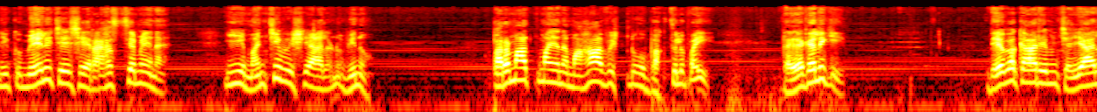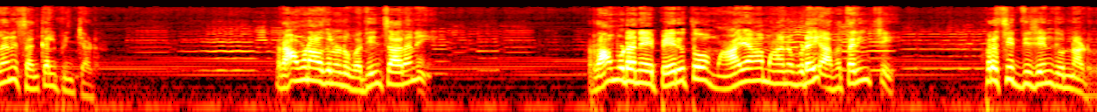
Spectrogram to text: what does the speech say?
నీకు మేలు చేసే రహస్యమైన ఈ మంచి విషయాలను విను. పరమాత్మ అయిన మహావిష్ణువు భక్తులపై దయగలిగి దేవకార్యం చేయాలని సంకల్పించాడు. రావణాదులను వధించాలని రాముడనే పేరుతో మాయామానవుడై అవతరించి ప్రసిద్ధి చెంది ఉన్నాడు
